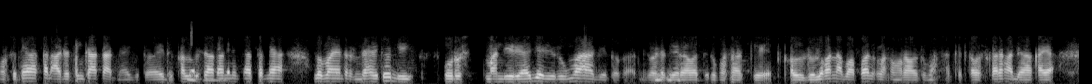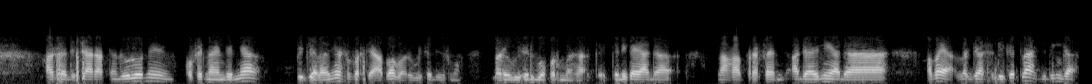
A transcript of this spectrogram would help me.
Maksudnya kan ada tingkatan ya gitu. Itu kalau misalkan tingkatannya lumayan rendah itu diurus mandiri aja di rumah gitu kan. Nggak usah dirawat di rumah sakit. Kalau dulu kan apa apa langsung rawat rumah sakit. Kalau sekarang ada kayak harus ada syaratnya dulu nih COVID-19-nya gejalanya seperti apa baru bisa di rumah baru bisa dibawa ke rumah sakit. Jadi kayak ada langkah prevent ada ini ada apa ya lega sedikit lah. Jadi nggak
